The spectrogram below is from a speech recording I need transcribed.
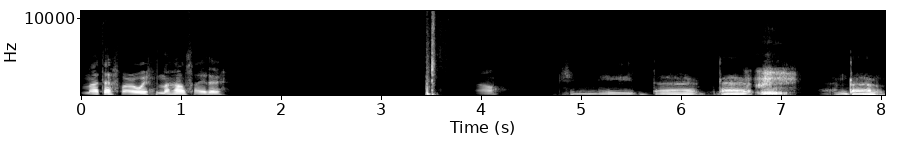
I'm not that far away from the house either. Oh. You need that, that, and that.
